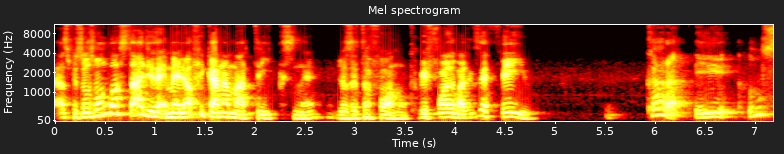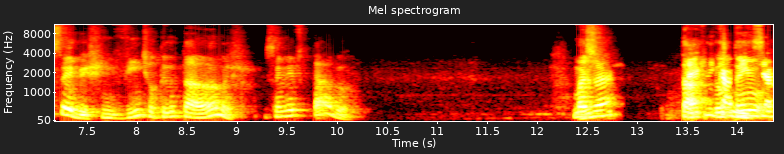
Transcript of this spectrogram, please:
as pessoas vão gostar disso. É melhor ficar na Matrix, né? De certa forma, porque fora da Matrix é feio. Cara, e eu não sei, bicho, em 20 ou 30 anos, isso é inevitável. Mas, Mas é. Tá, Tecnicamente, tenho...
